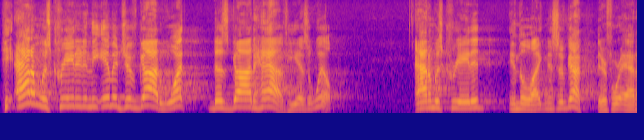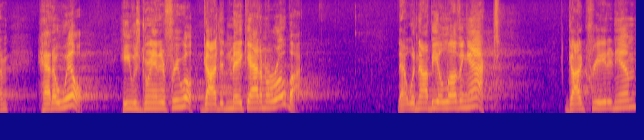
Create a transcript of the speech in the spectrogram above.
He, Adam was created in the image of God. What does God have? He has a will. Adam was created in the likeness of God. Therefore, Adam had a will. He was granted free will. God didn't make Adam a robot. That would not be a loving act. God created him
